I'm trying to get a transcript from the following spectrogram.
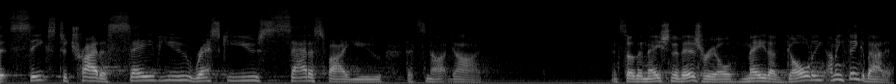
that seeks to try to save you, rescue you, satisfy you that's not God. And so the nation of Israel made a golden, I mean, think about it.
